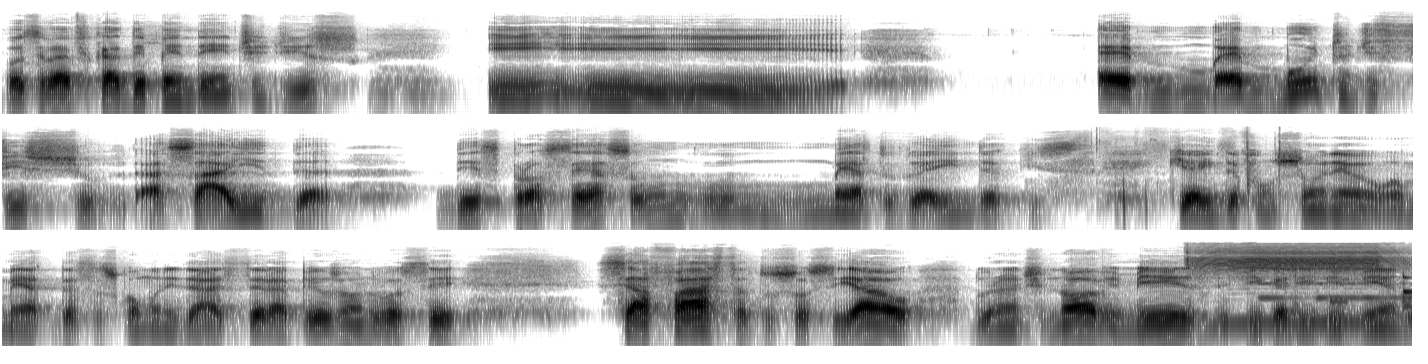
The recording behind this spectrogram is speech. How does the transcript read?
você vai ficar dependente disso uhum. E, e é, é muito difícil a saída desse processo. Um, um método ainda que, que ainda funciona é o método dessas comunidades terapêuticas, onde você se afasta do social durante nove meses e fica ali vivendo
